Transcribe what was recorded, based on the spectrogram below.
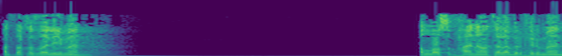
atau kezaliman. Allah Subhanahu wa taala berfirman,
